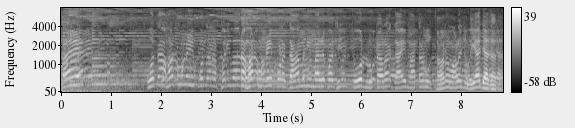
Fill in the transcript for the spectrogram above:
સાહેબ, પોતા હાટું નહીં, પોતાના પરિવાર હાટું નહીં, પણ ગામની માલપાથી ચોર લૂંટારા ગાય માતાનું ધણ વાળીને વયા જતા હતા.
